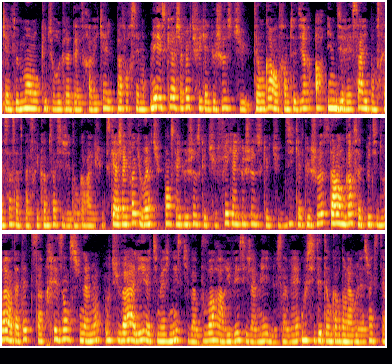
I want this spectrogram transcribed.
qu'elle te manque, que tu regrettes d'être avec elle, pas forcément. Mais est-ce que à chaque fois que tu fais quelque chose, tu t'es encore en train de te dire ah il me dirait ça, il penserait ça, ça se passerait comme ça si j'étais encore avec lui. Parce qu'à chaque fois que voilà, tu penses quelque chose, que tu fais quelque chose, que tu dis quelque chose, t'as encore cette petite voix dans ta tête, sa présence finalement, où tu vas aller euh, t'imaginer ce qui va pouvoir arriver si jamais il le savait, ou si t'étais encore dans la relation, etc.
